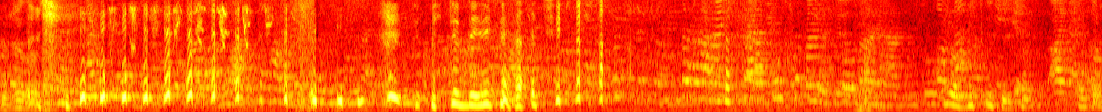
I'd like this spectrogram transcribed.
gireceğiz zaten. Bütün delikleri açıyor. Yok bittiyse işte. Aynen.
